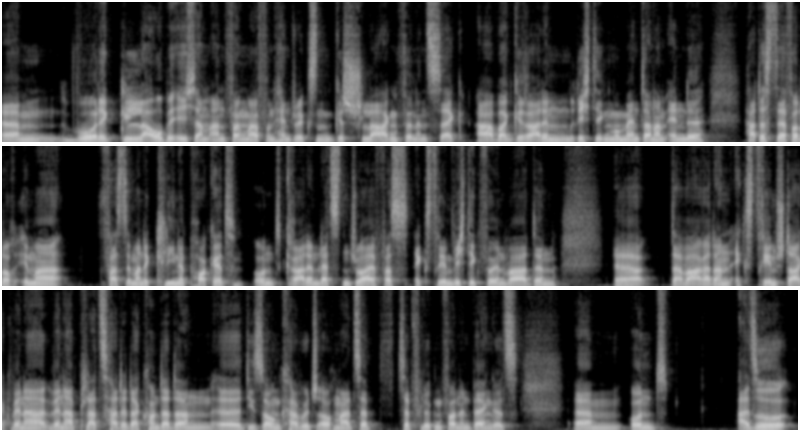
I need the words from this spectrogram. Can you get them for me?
Ähm, wurde, glaube ich, am Anfang mal von Hendrickson geschlagen für einen Sack, aber gerade im richtigen Moment dann am Ende hatte Stafford auch immer fast immer eine cleane Pocket und gerade im letzten Drive, was extrem wichtig für ihn war, denn er da war er dann extrem stark, wenn er, wenn er Platz hatte. Da konnte er dann äh, die Zone Coverage auch mal zer zerpflücken von den Bengals. Ähm, und also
